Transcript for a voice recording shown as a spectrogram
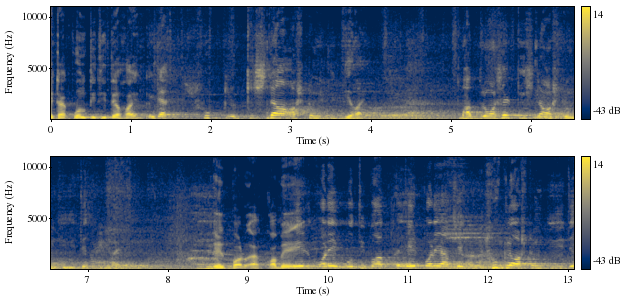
এটা কোন তিথিতে হয়? এটা কৃষ্ণা অষ্টমী তিথিতে হয়। ভাদ্র মাসের কৃষ্ণা অষ্টমী তিথিতে হয়। এরপর কবে? এরপরে প্রতিপদ এরপরে আছে শুক্ল অষ্টমী তিথিতে।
